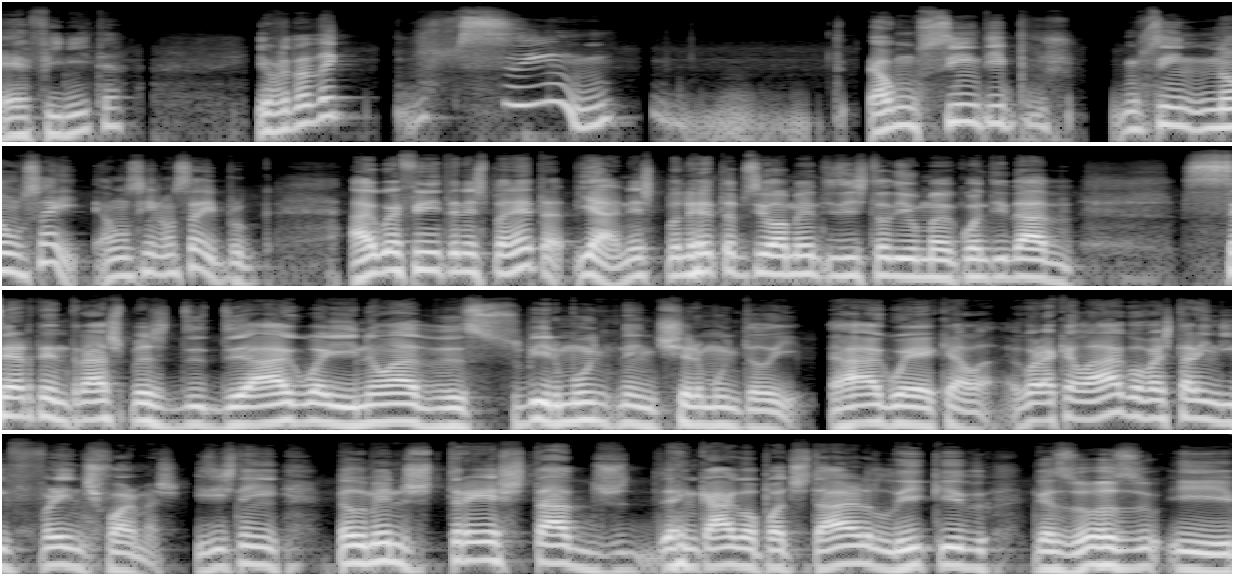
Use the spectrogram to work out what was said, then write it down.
é finita? E a verdade é que sim. É um sim, tipo, um sim, não sei. É um sim, não sei. Porque a água é finita neste planeta? Yeah, neste planeta possivelmente existe ali uma quantidade certa, entre aspas, de, de, água e não há de subir muito nem descer muito ali. A água é aquela. Agora, aquela água vai estar em diferentes formas. Existem pelo menos três estados em que a água pode estar: líquido, gasoso e,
